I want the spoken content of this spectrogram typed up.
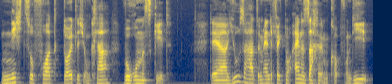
nicht sofort deutlich und klar, worum es geht. Der User hat im Endeffekt nur eine Sache im Kopf und die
